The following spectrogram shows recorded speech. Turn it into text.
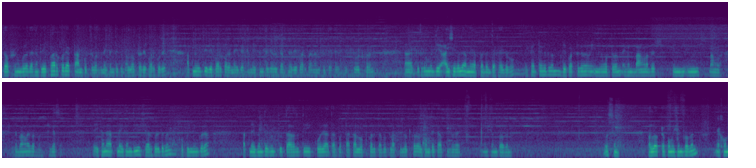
যে অপশনগুলো দেখেন রেফার করে একটা আর্ন করতে পারবেন। এখান থেকে ভালো একটা রেফার করে আপনি যদি রেফার করেন, এই দেখেন, এখান থেকে যদি আপনি রেফার করেন, আমি একটু ওয়েট করেন। কিছুক্ষণের মধ্যে আইসে গেলে আমি আপনাদের দেখাই দেবো। এখান থেকে রেফার থেকে ইনকাম করতে পারেন এখানে বাংলাদেশ ইংলিশ, বাংলা বাংলা করবেন, ঠিক আছে? এখানে আপনি এখান দিয়ে শেয়ার করে দেবেন কপি লিঙ্ক করে। আপনি এখান থেকে কিন্তু তারা যদি করে তারপর টাকা লোড করে, তারপর প্লাস্টিক লোড করে, ওইখান থেকে আপনি কমিশন পাবেন। বুঝছেন? ভালো একটা কমিশন পাবেন। এখন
